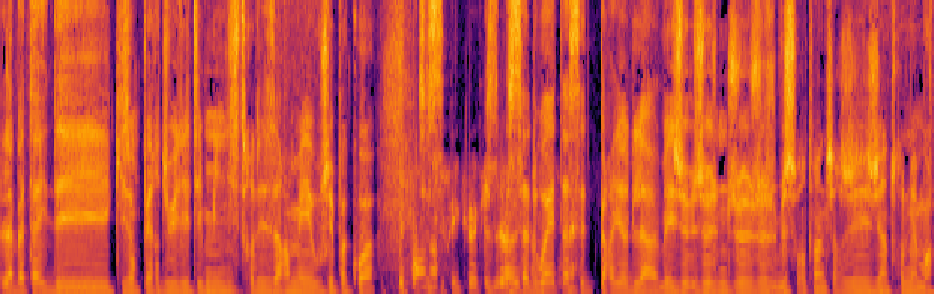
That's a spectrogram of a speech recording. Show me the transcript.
la bataille des qu'ils ont perdu, il était ministre des armées ou je sais pas quoi. C'est pas en Ça, Afrique qu'il a Ça doit être à cette période-là, mais je, je, je, je, je me suis en train de chercher, j'ai un trou de mémoire.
